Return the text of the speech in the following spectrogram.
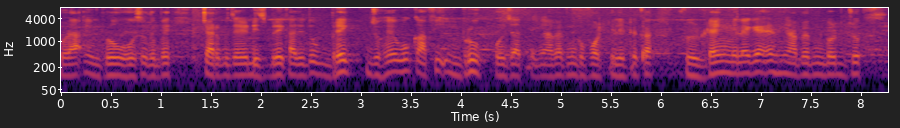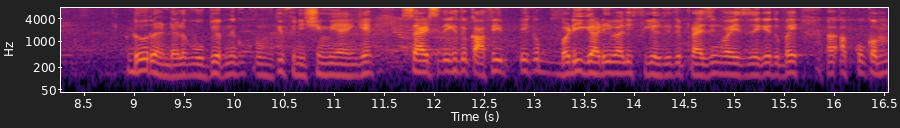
थोड़ा इम्प्रूव हो सकता है। भाई, चार की जगह डिस्क ब्रेक आती तो ब्रेक जो है वो काफ़ी इम्प्रूव हो जाता है। यहाँ पे अपने को फोर्टी लीटर का फ्यूल टैंक मिलेगा एंड यहाँ पे अपने को जो डोर हैंडल वो भी अपने को क्रोम की फिनिशिंग में आएँगे। साइड से देखें तो काफ़ी एक बड़ी गाड़ी वाली फील देते प्राइसिंग वाइज देखें तो भाई आपको कम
